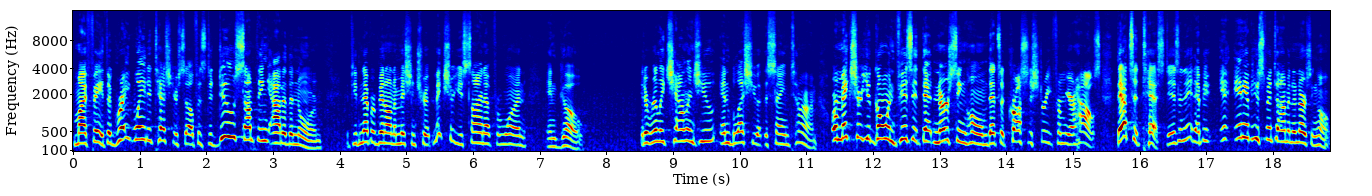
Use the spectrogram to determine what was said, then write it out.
my faith. A great way to test yourself is to do something out of the norm. If you've never been on a mission trip, make sure you sign up for one and go. It'll really challenge you and bless you at the same time. Or make sure you go and visit that nursing home that's across the street from your house. That's a test, isn't it? Have you, any of you spent time in a nursing home?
